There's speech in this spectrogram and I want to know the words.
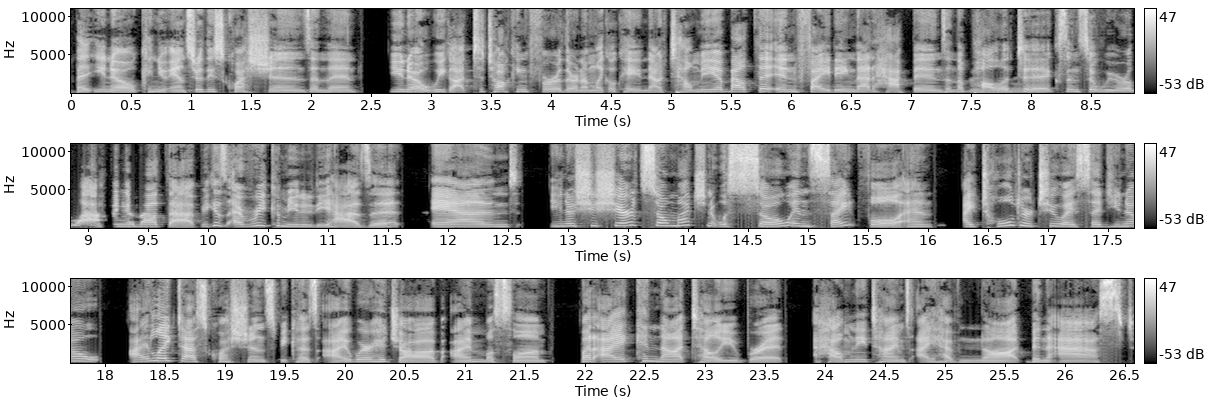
But, you know, can you answer these questions? And then you know, we got to talking further and I'm like, okay, now tell me about the infighting that happens and the mm-hmm. politics. And so we were laughing about that because every community has it. And, you know, she shared so much and it was so insightful. And I told her too, I said, you know, I like to ask questions because I wear hijab, I'm Muslim, but I cannot tell you, Britt, how many times I have not been asked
